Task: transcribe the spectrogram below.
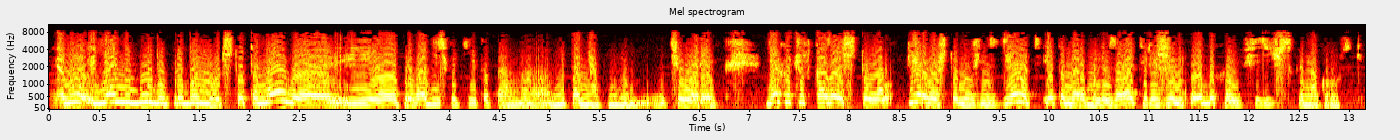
Ну, я не буду придумывать что-то новое и э, приводить какие-то там э, непонятные теории. Я хочу сказать, что первое, что нужно сделать, это нормализовать режим отдыха и физической нагрузки.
